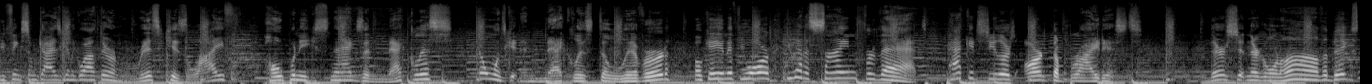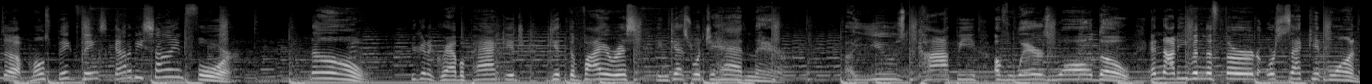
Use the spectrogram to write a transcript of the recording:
You think some guy's gonna go out there and risk his life hoping he snags a necklace? No one's getting a necklace delivered, okay? And if you are, you gotta sign for that. Package stealers aren't the brightest. They're sitting there going, oh, the big stuff. Most big things gotta be signed for. No. You're gonna grab a package, get the virus, and guess what you had in there? A used copy of Where's Waldo, and not even the third or second one,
